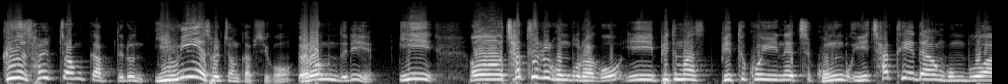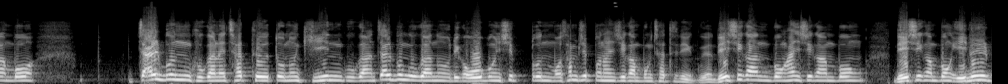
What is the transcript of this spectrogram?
그 설정 값들은 임의의 설정 값이고 여러분들이 이 어, 차트를 공부를 하고 이 비트마 비트코인의 차- 공부 이 차트에 대한 공부와 뭐 짧은 구간의 차트 또는 긴 구간, 짧은 구간은 우리가 5분, 10분, 뭐 30분, 1시간 봉 차트도 있고요. 4시간 봉, 1시간 봉, 4시간 봉, 일,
